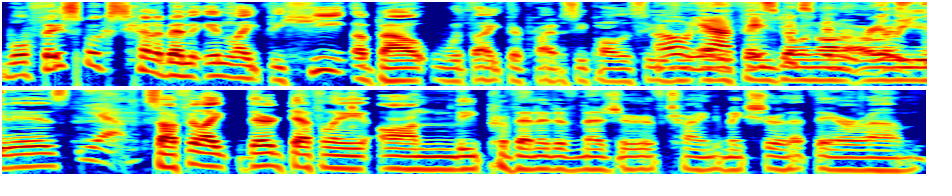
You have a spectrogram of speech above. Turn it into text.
Well, Facebook's kind of been in like the heat about with like their privacy policies Oh, and yeah, everything Facebook's going on been already. really- It is. Yeah. So I feel like they're definitely on the preventative measure of trying to make sure that they're um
